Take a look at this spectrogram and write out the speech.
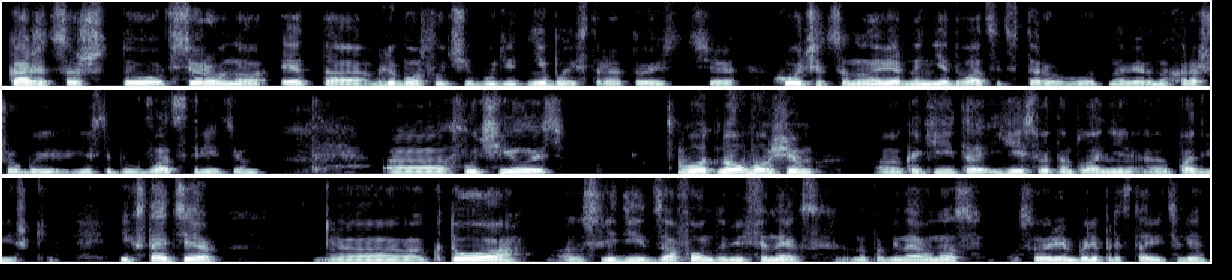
кажется, что все равно это в любом случае будет не быстро, то есть э, хочется, но, наверное, не 22 год, наверное, хорошо бы, если бы в 23-м а, случилось. Вот, но, в общем, а, какие-то есть в этом плане подвижки. И, кстати, кто следит за фондами Finex. Напоминаю, у нас в свое время были представители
